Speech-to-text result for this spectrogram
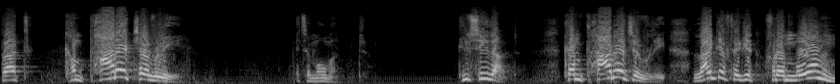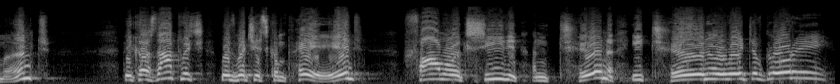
But comparatively, it's a moment. Can you see that? Comparatively, light affliction for a moment, because that which with which it's compared, far more exceeding and eternal, eternal weight of glory.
